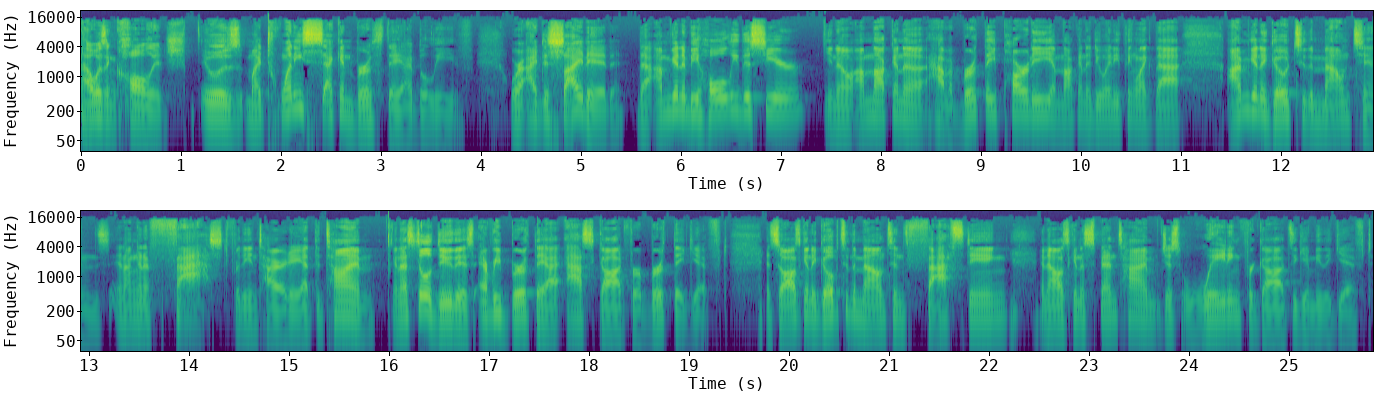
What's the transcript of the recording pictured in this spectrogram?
I was in college. It was my 22nd birthday, I believe where I decided that I'm going to be holy this year. You know, I'm not going to have a birthday party. I'm not going to do anything like that. I'm going to go to the mountains and I'm going to fast for the entire day. At the time, and I still do this, every birthday I ask God for a birthday gift. And so I was going to go up to the mountains fasting and I was going to spend time just waiting for God to give me the gift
